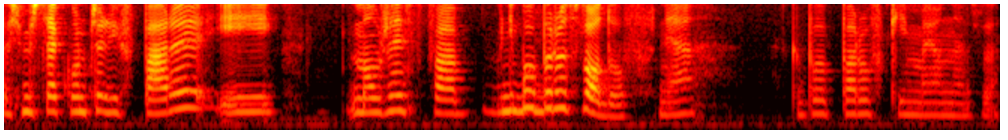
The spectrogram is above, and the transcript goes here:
Byśmy się tak łączyli w pary i małżeństwa, nie byłoby rozwodów, nie? Jak były parówki i majonezy.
